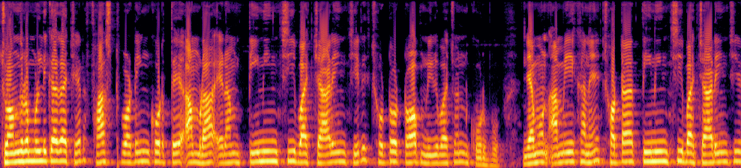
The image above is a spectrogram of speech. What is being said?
চন্দ্রমল্লিকা গাছের ফার্স্ট পটিং করতে আমরা এরম তিন ইঞ্চি বা চার ইঞ্চির ছোট টব নির্বাচন করব। যেমন আমি এখানে ছটা তিন ইঞ্চি বা চার ইঞ্চির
